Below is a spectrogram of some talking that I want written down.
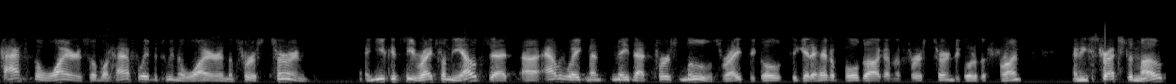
past the wire, so about halfway between the wire and the first turn, and you can see right from the outset, uh, Allywag made that first move right to go to get ahead of Bulldog on the first turn to go to the front, and he stretched him out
